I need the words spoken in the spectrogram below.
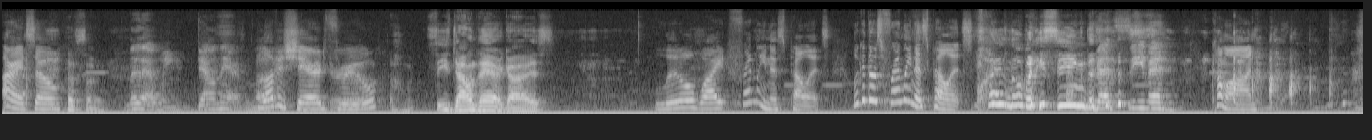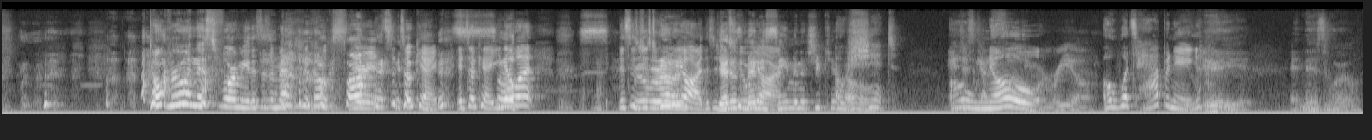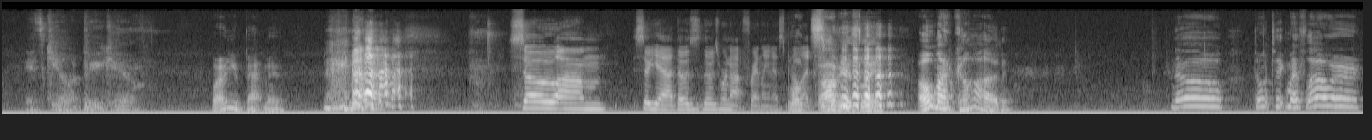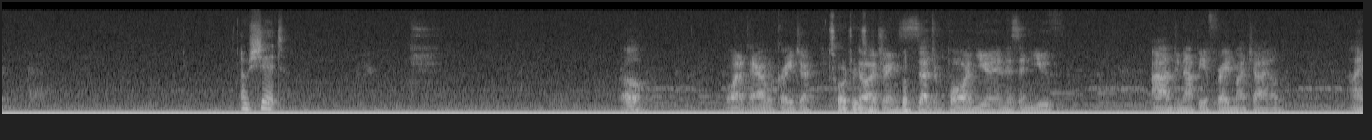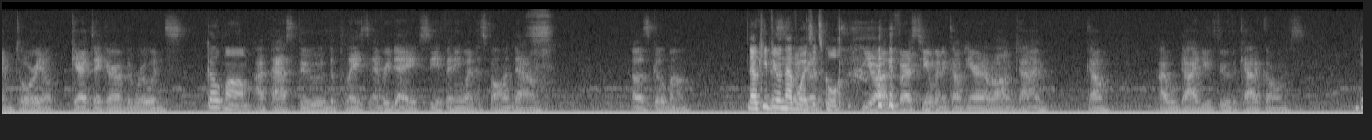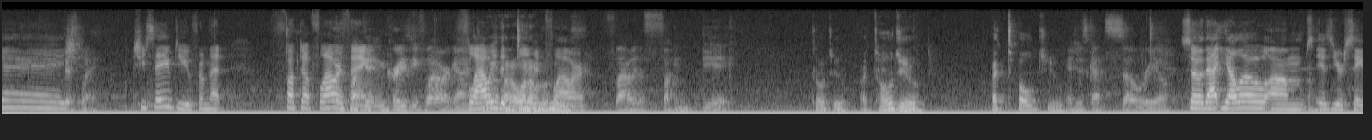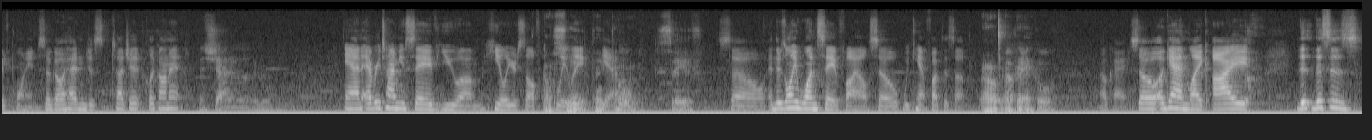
all right. So I'm sorry. Look at that wing down there. Love, love is shared through Oh, see down there, guys. little white friendliness pellets. Look at those friendliness pellets. Why is nobody seeing this? That's semen. Come on. Don't ruin this for me. This is a magical I'm experience. It's okay. It's It's okay. You know what? This This is Move just who we are. This is Get just who we are. Get as many semen as you can. Oh, oh. shit. It Oh, just got no. real. Oh, what's happening? Idiot. In this world, it's kill or be killed. Why are you Batman? So, um, so yeah, those those were not friendliness Well, pellets. obviously. oh my god. No, don't take my flower. oh shit. Oh. What a terrible creature. Torturing. Torturing such a poor, you innocent youth. Ah, do not be afraid, my child. I am Toriel, caretaker of the ruins. Goat mom. I pass through the place every day, see if anyone has fallen down. Oh, it's Goat Mom. No, keep This doing that voice. good. It's cool. You are the first human to come here in a long time. Come, I will guide you through the catacombs. Yay. This way. She saved you from that fucked up flower The thing. Fucking crazy flower guy. Flowey the demon flower. Flowey the fucking dick. Told you. I told you. I told you. It just got so real. So that yellow um is your save point. So go ahead and just touch it, click on it, The shadow of the ruin. and every time you save, you um heal yourself completely. Oh, completely. sweet. Thank yeah. God. Cool. Save. So and there's only one save file, so we can't fuck this up. Oh, Okay, okay. cool. Okay. So again, like I, th- this is,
